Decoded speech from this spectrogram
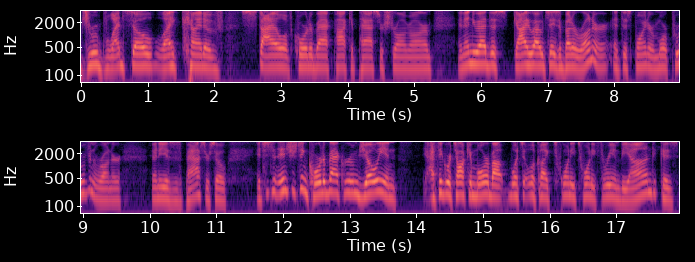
Drew Bledsoe like kind of style of quarterback, pocket passer, strong arm. And then you had this guy who I would say is a better runner at this point or more proven runner than he is as a passer. So it's just an interesting quarterback room, Joey. And I think we're talking more about what's it look like 2023 and beyond because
